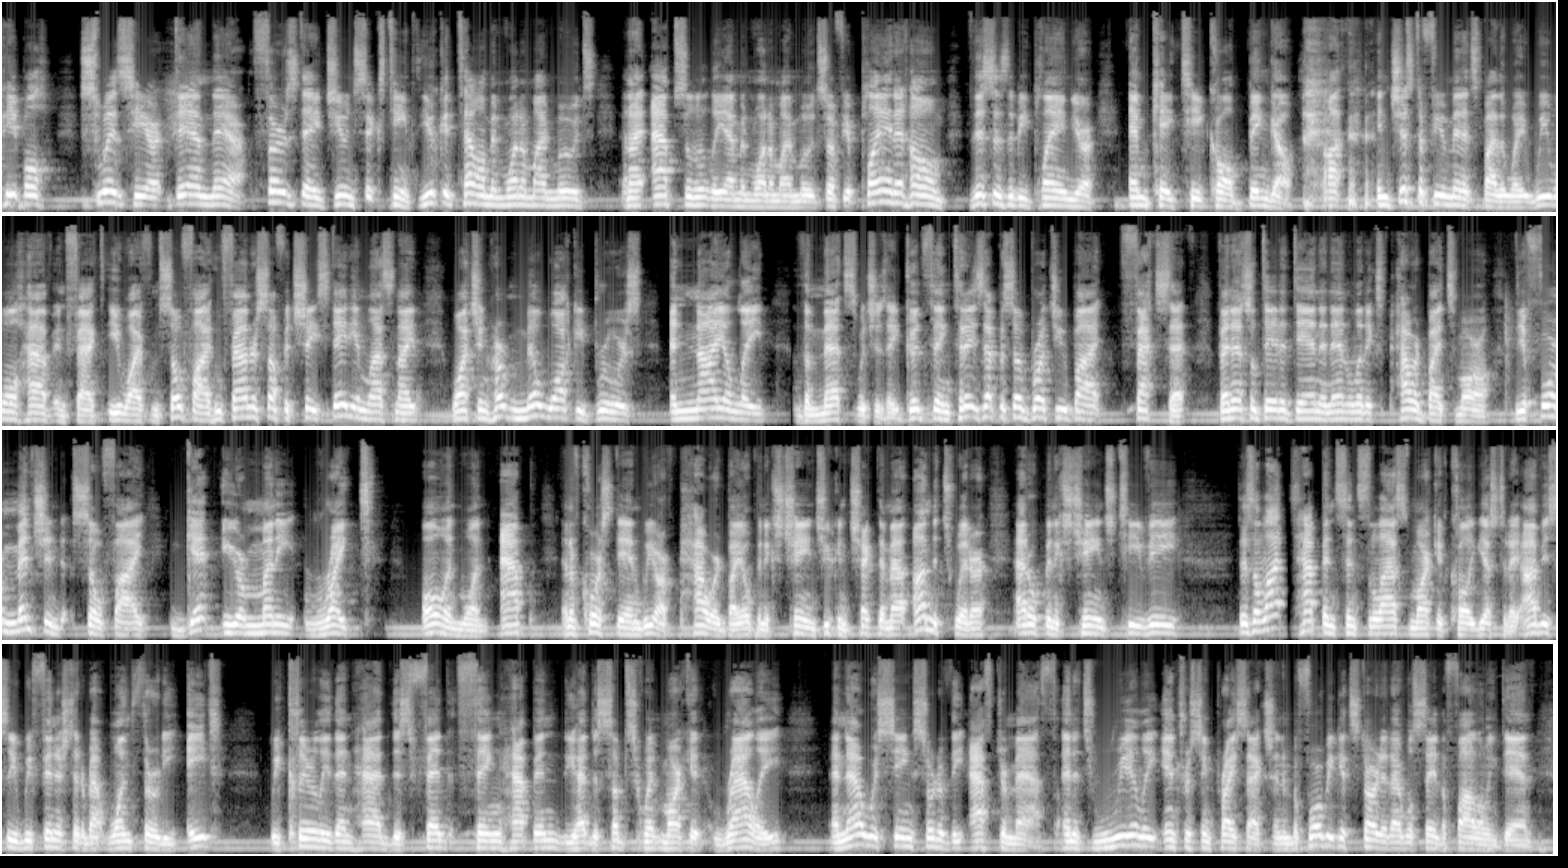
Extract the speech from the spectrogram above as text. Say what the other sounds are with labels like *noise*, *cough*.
people? Swizz here, Dan there. Thursday, June 16th. You could tell I'm in one of my moods, and I absolutely am in one of my moods. So if you're playing at home, this is to be playing your MKT call bingo. Uh, *laughs* in just a few minutes, by the way, we will have, in fact, LY from SoFi, who found herself at Shea Stadium last night watching her Milwaukee Brewers annihilate the Mets, which is a good thing. Today's episode brought to you by FactSet Financial data, Dan, and analytics powered by tomorrow. The aforementioned SoFi, get your money right, all in one app. And of course, Dan, we are powered by Open Exchange. You can check them out on the Twitter at Open Exchange TV. There's a lot happened since the last market call yesterday. Obviously, we finished at about 138. We clearly then had this Fed thing happen. You had the subsequent market rally. And now we're seeing sort of the aftermath, and it's really interesting price action. And before we get started, I will say the following, Dan.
